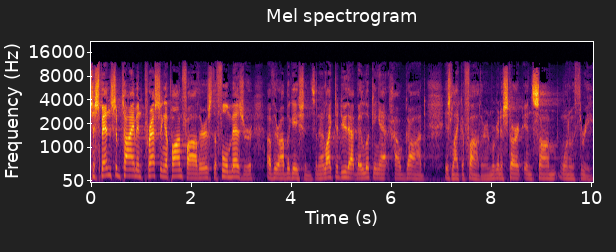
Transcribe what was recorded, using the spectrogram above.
to spend some time impressing upon fathers the full measure of their obligations. And I'd like to do that by looking at how God is like a father. And we're going to start in Psalm 103.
